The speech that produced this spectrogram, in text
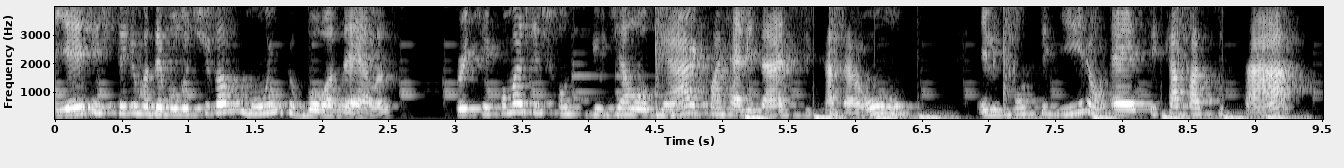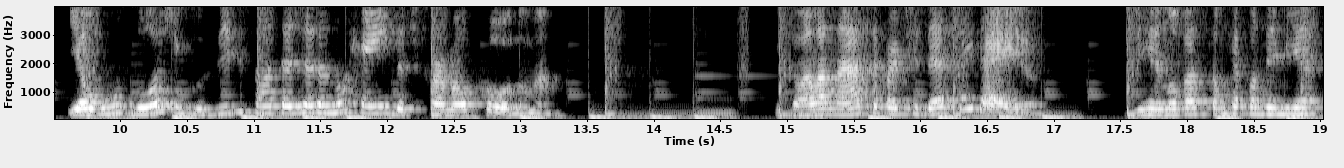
E aí a gente teve uma devolutiva muito boa delas, porque como a gente conseguiu dialogar com a realidade de cada um, eles conseguiram é, se capacitar e alguns hoje, inclusive, estão até gerando renda de forma autônoma. Então ela nasce a partir dessa ideia de renovação que a pandemia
